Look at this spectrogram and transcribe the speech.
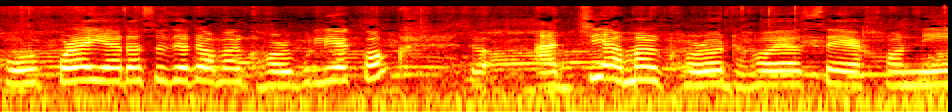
সৰুৰ পৰাই ইয়াত আছোঁ যিহেতু আমাৰ ঘৰ বুলিয়ে কওঁ। তো আজি আমাৰ ঘৰত হৈ আছে এখনি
